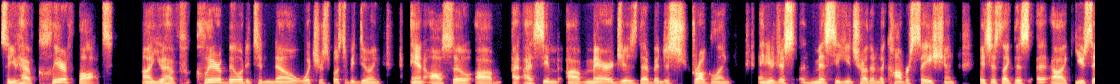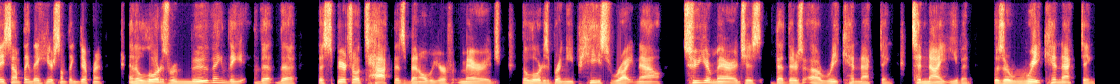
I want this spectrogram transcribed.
so you have clear thoughts uh, you have clear ability to know what you're supposed to be doing and also um, I, I, see uh, marriages that have been just struggling and you're just missing each other in the conversation. It's just like this uh, like you say something they hear something different and the lord is removing the the the the spiritual attack that's been over your marriage. The lord is bringing peace right now to your marriages that there's a reconnecting tonight even. There's a reconnecting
